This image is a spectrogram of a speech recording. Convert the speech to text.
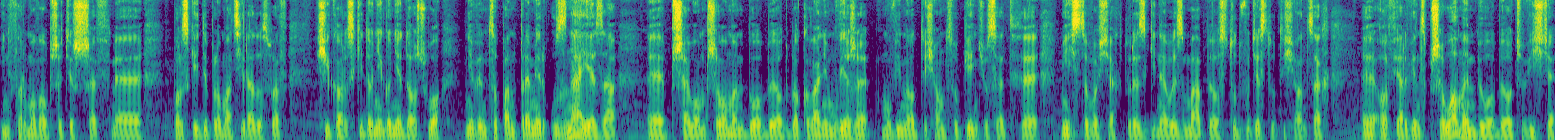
informował przecież szef e, polskiej dyplomacji Radosław Sikorski. Do niego nie doszło. Nie wiem, co pan premier uznaje za e, przełom. Przełomem byłoby odblokowanie. Mówię, że mówimy o 1500 e, miejscowościach, które zginęły z mapy, o 120 tysiącach e, ofiar, więc przełomem byłoby oczywiście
